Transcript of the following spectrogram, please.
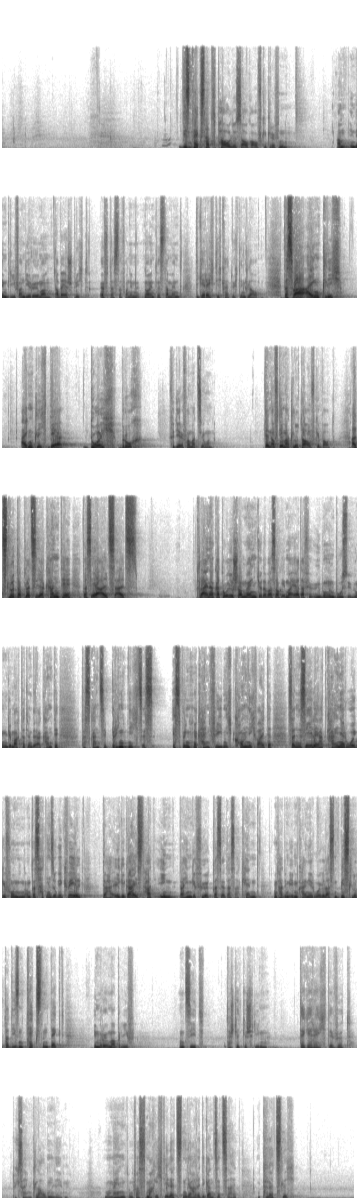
Diesen Text hat Paulus auch aufgegriffen in dem Brief an die Römer, aber er spricht öfters davon im Neuen Testament, die Gerechtigkeit durch den Glauben. Das war eigentlich, eigentlich der Durchbruch für die Reformation. Denn auf dem hat Luther aufgebaut. Als Luther plötzlich erkannte, dass er als, als kleiner katholischer Mönch oder was auch immer er dafür Übungen, Bußübungen gemacht hat und er erkannte, das Ganze bringt nichts, es, es bringt mir keinen Frieden, ich komme nicht weiter. Seine Seele hat keine Ruhe gefunden und das hat ihn so gequält. Der Heilige Geist hat ihn dahin geführt, dass er das erkennt und hat ihm eben keine Ruhe gelassen, bis Luther diesen Text entdeckt im Römerbrief und sieht, da steht geschrieben, der Gerechte wird durch seinen Glauben leben. Moment, und was mache ich die letzten Jahre die ganze Zeit? Und plötzlich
